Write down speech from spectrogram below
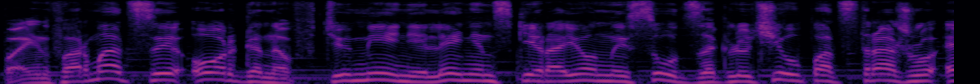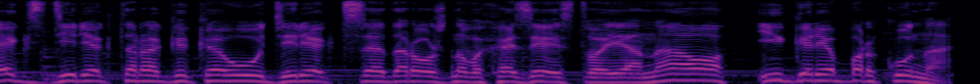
По информации органов, в Тюмени Ленинский районный суд заключил под стражу экс-директора ГКУ «Дирекция дорожного хозяйства ЯНАО» Игоря Баркуна.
